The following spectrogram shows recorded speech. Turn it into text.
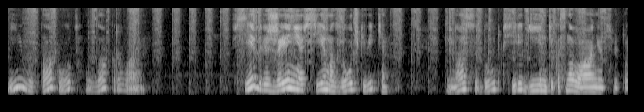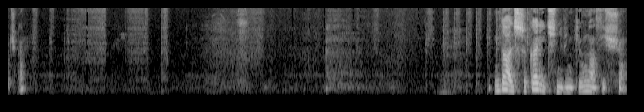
И вот так вот закрываем все движения, все мазочки, видите, у нас идут к серединке, к основанию цветочка. Дальше коричневенький у нас еще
